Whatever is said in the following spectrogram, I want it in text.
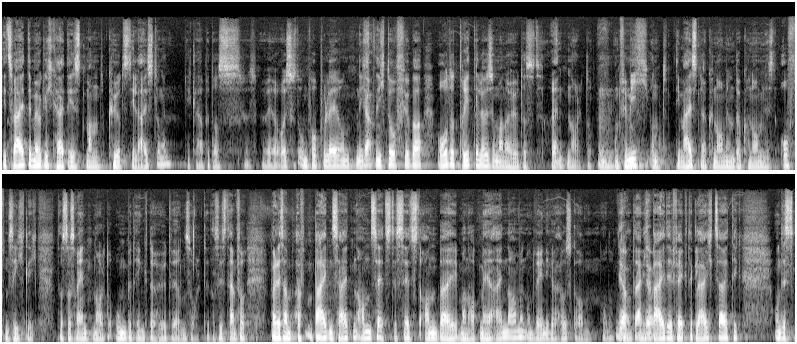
Die zweite Möglichkeit ist, man kürzt die Leistungen. Ich glaube, das wäre äußerst unpopulär und nicht, ja. nicht durchführbar. Oder dritte Lösung, man erhöht das Rentenalter. Mhm. Und für mich und die meisten Ökonominnen und Ökonomen ist offensichtlich, dass das Rentenalter unbedingt erhöht werden sollte. Das ist einfach, weil es auf beiden Seiten ansetzt. Es setzt an bei, man hat mehr Einnahmen und weniger Ausgaben. Oder? Ja. Man hat eigentlich ja. beide Effekte gleichzeitig. Und es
